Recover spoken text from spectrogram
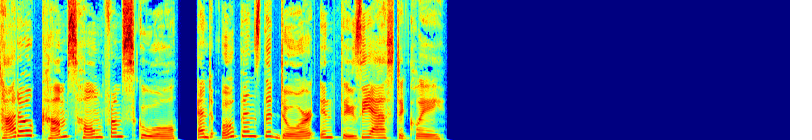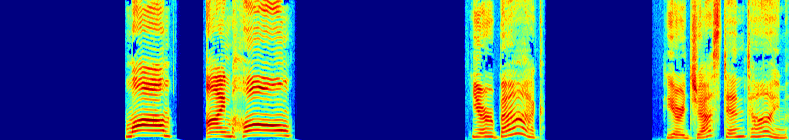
Tato comes home from school and opens the door enthusiastically. Mom, I'm home. You're back. You're just in time.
